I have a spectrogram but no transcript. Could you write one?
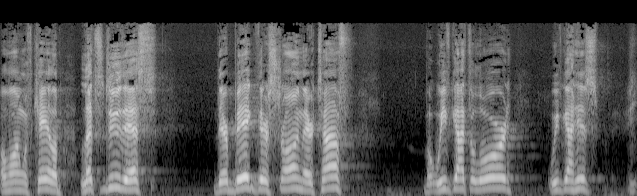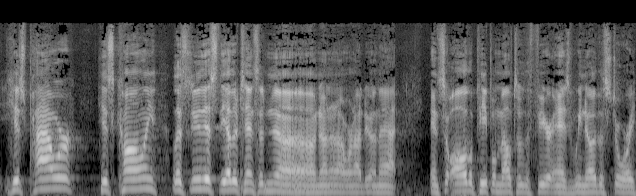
along with Caleb, let's do this. They're big, they're strong, they're tough, but we've got the Lord, we've got his, his power, his calling. Let's do this. The other 10 said, no, no, no, no, we're not doing that. And so all the people melted with fear. And as we know the story,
